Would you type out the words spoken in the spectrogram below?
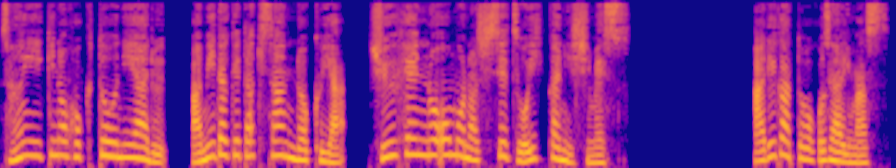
山域の北東にある阿弥岳滝山麓や周辺の主な施設を一家に示す。ありがとうございます。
